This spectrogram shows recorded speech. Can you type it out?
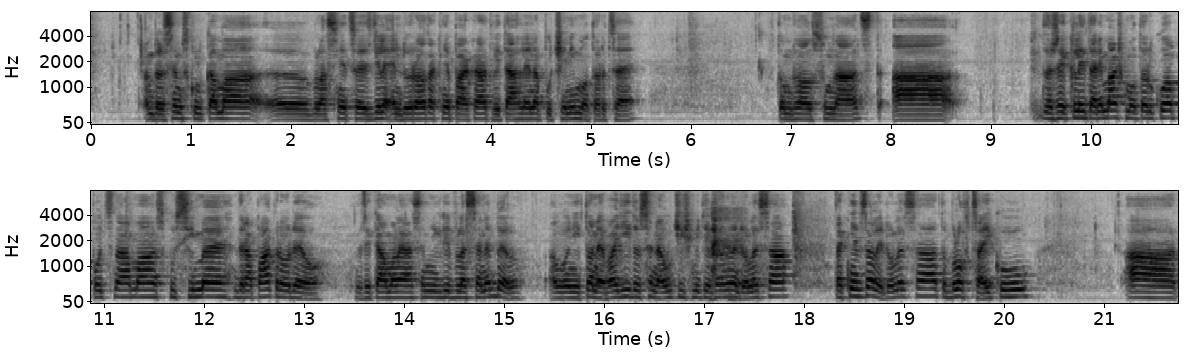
byl jsem s klukama, eh, vlastně, co jezdili enduro, tak mě párkrát vytáhli na půjčený motorce v tom 2018 a řekli, tady máš motorku a pojď s náma, zkusíme drapák rodeo. Říkám, ale já jsem nikdy v lese nebyl. A oni, to nevadí, to se naučíš, my tě do lesa. Tak mě vzali do lesa, to bylo v Cajku. A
